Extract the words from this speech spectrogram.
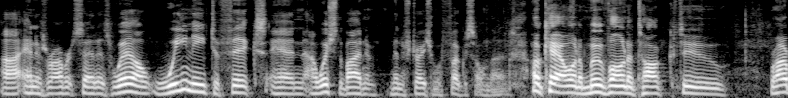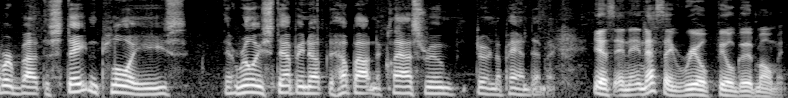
uh, and as Robert said as well, we need to fix, and I wish the Biden administration would focus on those. Okay, I want to move on and talk to Robert about the state employees that are really stepping up to help out in the classroom during the pandemic. Yes, and, and that's a real feel good moment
